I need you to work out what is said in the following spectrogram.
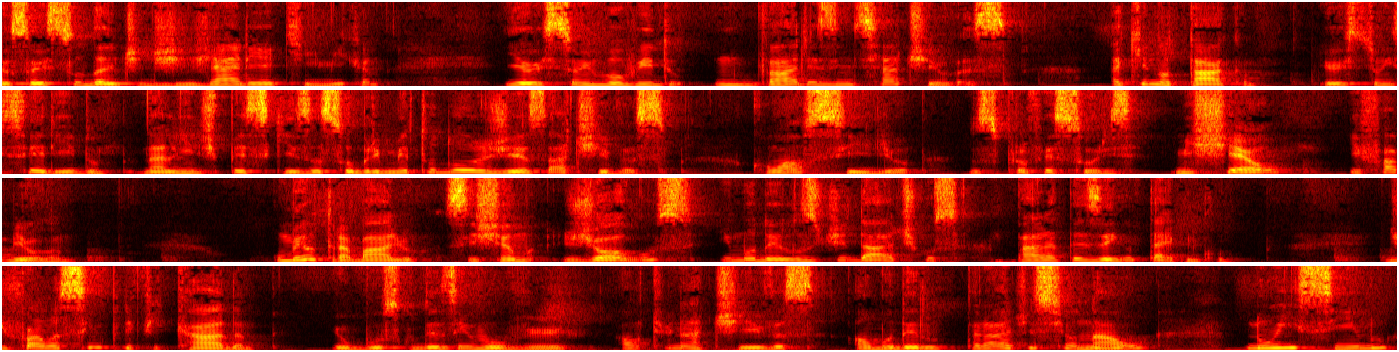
eu sou estudante de Engenharia Química e eu estou envolvido em várias iniciativas. Aqui no TACA, eu estou inserido na linha de pesquisa sobre metodologias ativas, com auxílio dos professores Michel e Fabiola. O meu trabalho se chama Jogos e Modelos Didáticos para Desenho Técnico. De forma simplificada, eu busco desenvolver alternativas ao modelo tradicional no ensino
